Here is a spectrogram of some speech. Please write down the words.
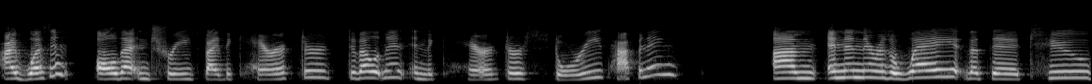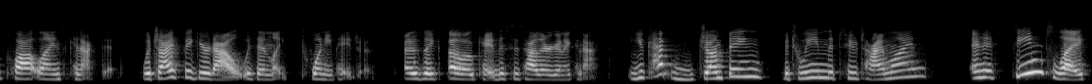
I wasn't all that intrigued by the character development and the character stories happening. Um, and then there was a way that the two plot lines connected which I figured out within like 20 pages. I was like, oh, okay, this is how they're going to connect. You kept jumping between the two timelines, and it seemed like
